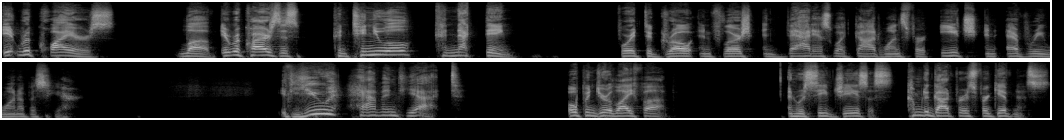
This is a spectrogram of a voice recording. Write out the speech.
it requires love. It requires this continual connecting. for it to grow and flourish. And that is what God wants for each and every one of us here. If you haven't yet opened your life up and received Jesus, come to God for his forgiveness.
